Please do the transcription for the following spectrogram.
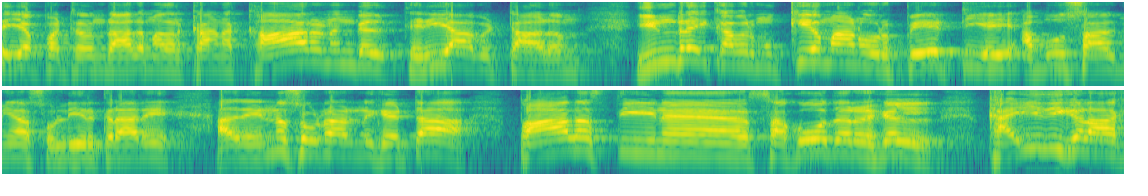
செய்யப்பட்டிருந்தாலும் அதற்கான காரணங்கள் தெரியாவிட்டாலும் இன்றைக்கு அவர் முக்கியமான ஒரு பேட்டியை அபு சால்மியா சொல்லியிருக்கிறாரு. அதில் என்ன சொல்கிறாருன்னு கேட்டால் பாலஸ்தீன சகோதரர்கள் கைதிகளாக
